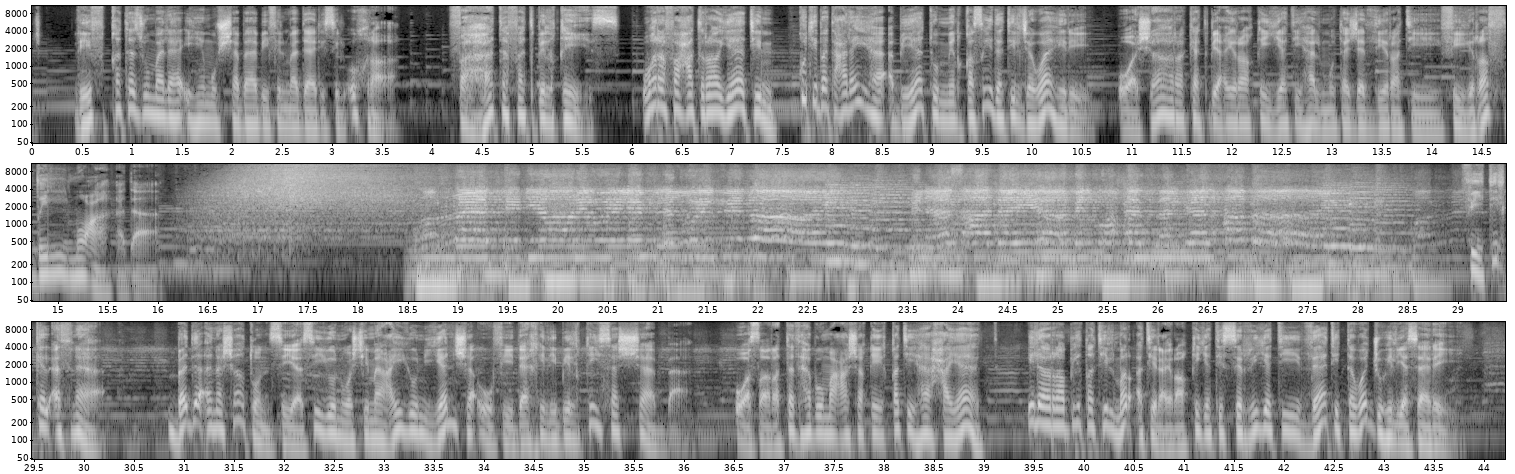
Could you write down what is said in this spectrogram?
رفقة زملائهم الشباب في المدارس الأخرى. فهتفت بلقيس ورفعت رايات كتبت عليها أبيات من قصيدة الجواهر. وشاركت بعراقيتها المتجذرة في رفض المعاهدة. مريت بديار الولفلة والفضاي من أسعد أيام المحبة كالحبايب. في تلك الأثناء بدأ نشاط سياسي واجتماعي ينشأ في داخل بلقيس الشابة وصارت تذهب مع شقيقتها حياة إلى رابطة المرأة العراقية السرية ذات التوجه اليساري.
